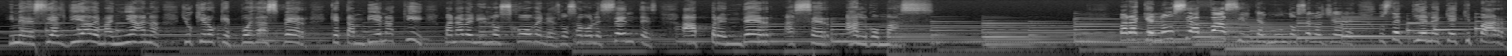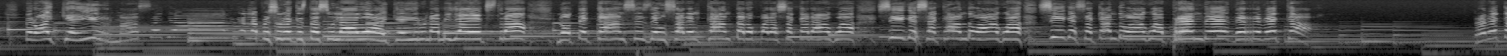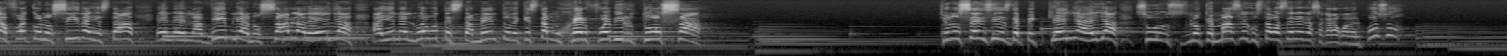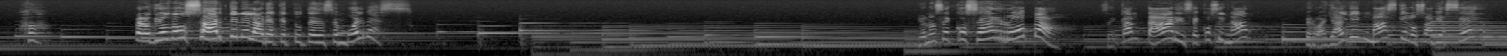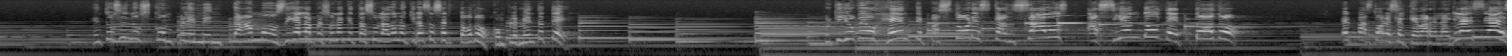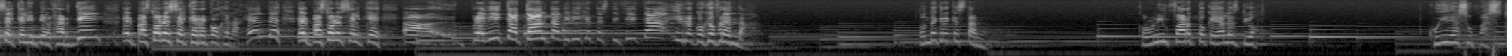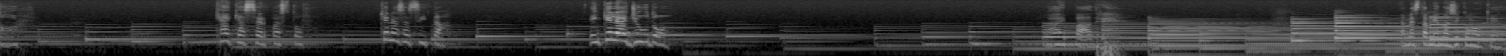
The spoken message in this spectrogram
Y me decía, el día de mañana yo quiero que puedas ver que también aquí van a venir los jóvenes, los adolescentes, a aprender a hacer algo más. Para que no sea fácil que el mundo se los lleve, usted tiene que equipar, pero hay que ir más allá. La persona que está a su lado, hay que ir una milla extra. No te canses de usar el cántaro para sacar agua. Sigue sacando agua, sigue sacando agua. Aprende de Rebeca. Rebeca fue conocida y está en, la Biblia, nos habla de ella ahí en el Nuevo Testamento, de que esta mujer fue virtuosa. Yo no sé si desde pequeña ella lo que más le gustaba hacer era sacar agua del pozo. Pero Dios va a usarte en el área que tú te desenvuelves. Yo no sé coser ropa, sé cantar y sé cocinar pero hay alguien más que lo sabe hacer. Entonces nos complementamos. Diga a la persona que está a su lado, no quieras hacer todo, complementate. Porque yo veo gente, pastores cansados haciendo de todo. El pastor es el que barre la iglesia, es el que limpia el jardín, el pastor es el que recoge la gente, el pastor es el que ah, predica, canta, dirige, testifica y recoge ofrenda. ¿Dónde cree que están? Con un infarto que ya les dio. Cuide a su pastor. ¿Qué hay que hacer, pastor? ¿Qué necesita? ¿En qué le ayudo? Ay, Padre. Ya me están viendo así como que,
